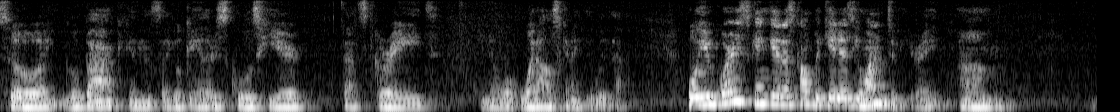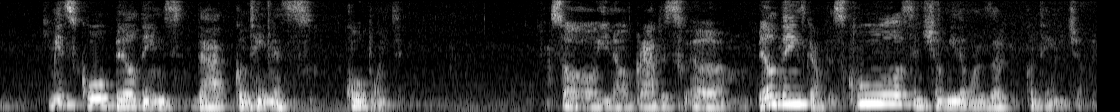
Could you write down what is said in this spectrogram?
So I go back and it's like, okay, there's schools here. That's great. You know, what, what else can I do with that? Well, your queries can get as complicated as you want them to be, right? Um, give me school buildings that contain a school point. So, you know, grab the uh, buildings, grab the schools, and show me the ones that contain each other.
